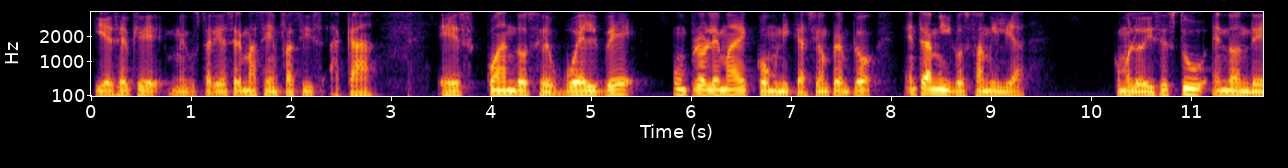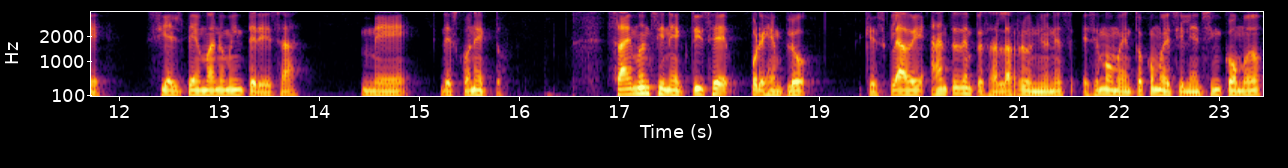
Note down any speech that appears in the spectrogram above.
y es el que me gustaría hacer más énfasis acá, es cuando se vuelve un problema de comunicación, por ejemplo, entre amigos, familia, como lo dices tú, en donde si el tema no me interesa, me desconecto. Simon Sinek dice, por ejemplo, que es clave antes de empezar las reuniones, ese momento como de silencio incómodo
